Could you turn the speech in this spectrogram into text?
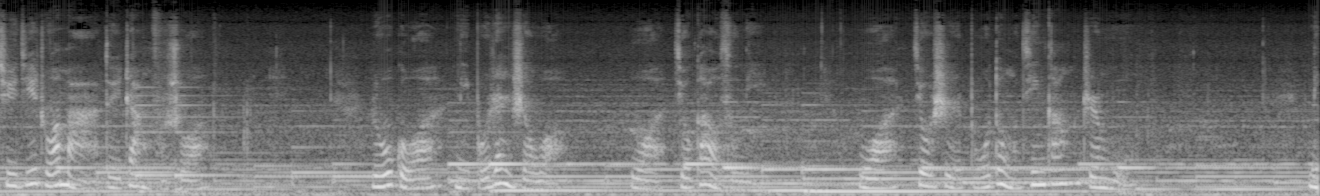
曲吉卓玛对丈夫说：“如果你不认识我，我就告诉你，我就是不动金刚之母。你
